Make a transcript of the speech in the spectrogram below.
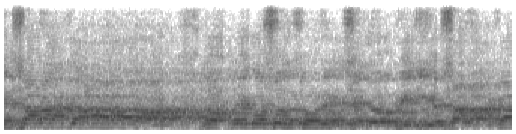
ভিজিয়ে সারা গা রক্তে গোসল করেছিল ভিজিয়ে সারা গা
